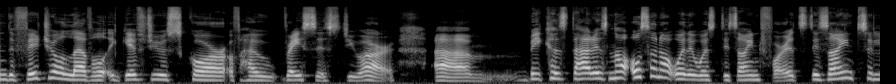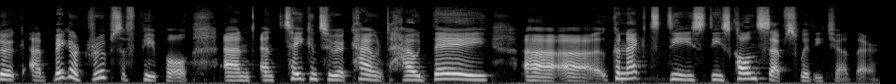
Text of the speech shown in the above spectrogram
individual level it gives you a score of how racist you are, um, because that is not also not what it was designed for. It's designed to look at bigger groups of people and and take into account how they uh, uh, connect these these concepts with each other.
